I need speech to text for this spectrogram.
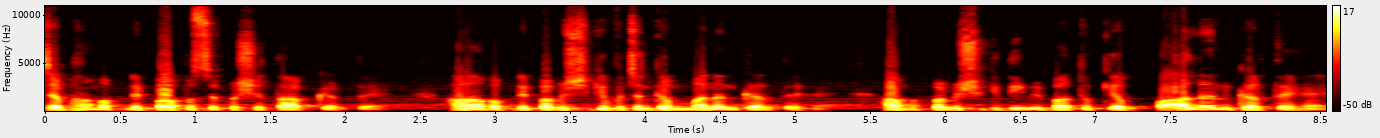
जब हम अपने पापों से पश्चाताप करते हैं, हम अपने परमेश्वर के वचन का मनन करते हैं, हम परमेश्वर की दी हुई बातों का पालन करते हैं,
